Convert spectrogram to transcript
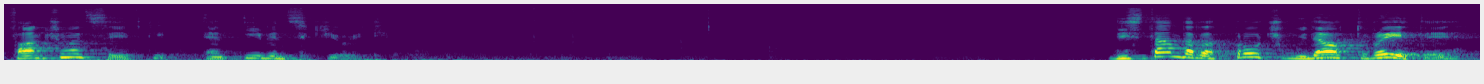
functional safety, and even security. The standard approach without Rete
